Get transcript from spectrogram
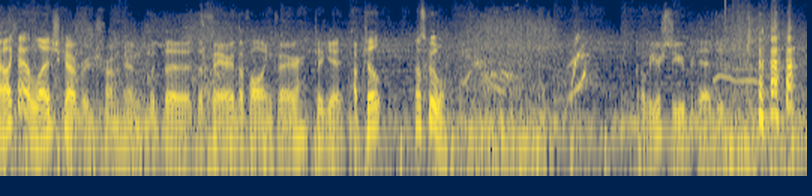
I like that ledge coverage from him with the the fair, the falling fair to get up tilt. That's cool. Oh, but you're super dead, dude.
